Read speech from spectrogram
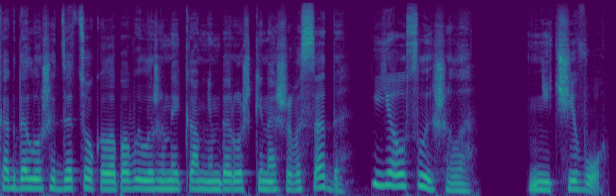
Когда лошадь зацокала по выложенной камнем дорожке нашего сада, я услышала. «Ничего,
